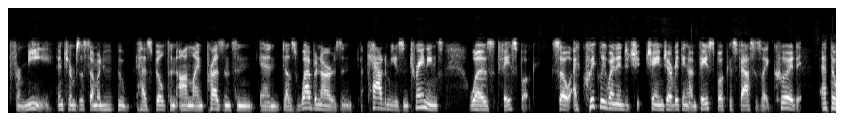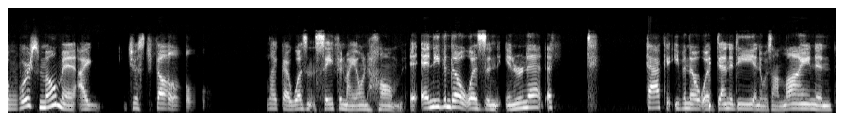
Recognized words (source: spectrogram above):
for me in terms of someone who has built an online presence and, and does webinars and academies and trainings was Facebook. So I quickly went in to ch- change everything on Facebook as fast as I could. At the worst moment, I just felt like I wasn't safe in my own home. And even though it was an internet attack, even though it was identity and it was online and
